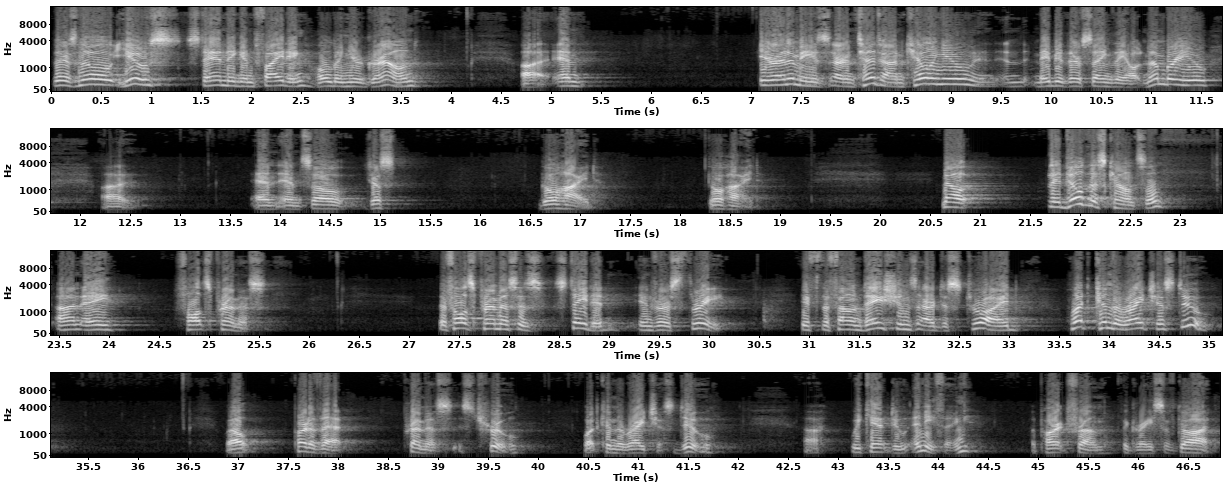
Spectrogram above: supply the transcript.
There's no use standing and fighting, holding your ground. Uh, and your enemies are intent on killing you, and, maybe they're saying they outnumber you. Uh, and, and so just go hide. Go hide. Now, they build this counsel on a false premise. The false premise is stated in verse 3 If the foundations are destroyed, what can the righteous do? Well, part of that premise is true. What can the righteous do? Uh, we can't do anything apart from the grace of God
